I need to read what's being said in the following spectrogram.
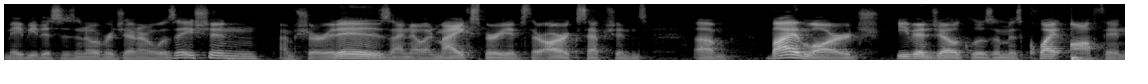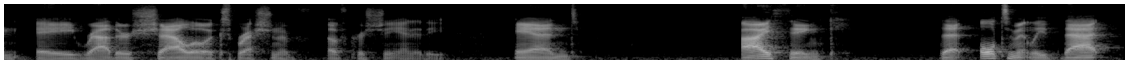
maybe this is an overgeneralization. I'm sure it is. I know in my experience there are exceptions. Um, by and large, evangelicalism is quite often a rather shallow expression of, of Christianity. And I think that ultimately that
